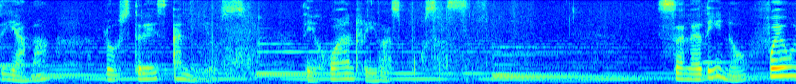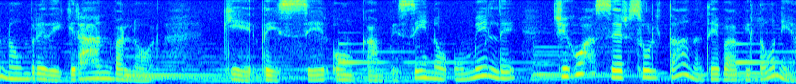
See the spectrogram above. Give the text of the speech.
se llama Los Tres Anillos de Juan Rivas Posas. Saladino fue un hombre de gran valor que de ser un campesino humilde llegó a ser sultán de Babilonia.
